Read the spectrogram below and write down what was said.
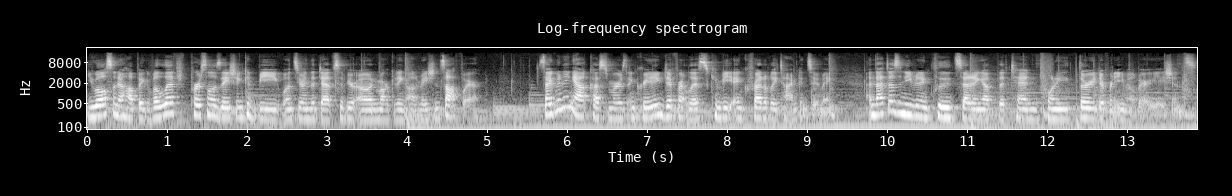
you also know how big of a lift personalization can be once you're in the depths of your own marketing automation software. Segmenting out customers and creating different lists can be incredibly time consuming, and that doesn't even include setting up the 10, 20, 30 different email variations.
